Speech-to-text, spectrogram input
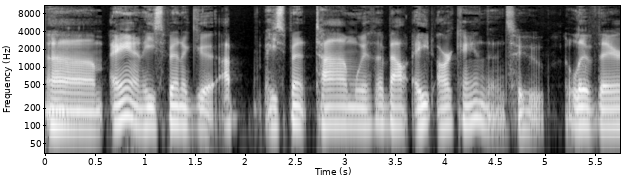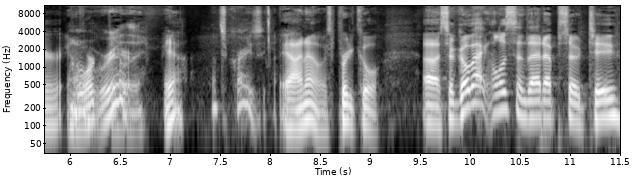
um, and he spent a good. I, he spent time with about eight Arkansans who live there and Oh, work there. really? Yeah, That's crazy. yeah, I know. It's pretty cool. Uh, so go back and listen to that episode too.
